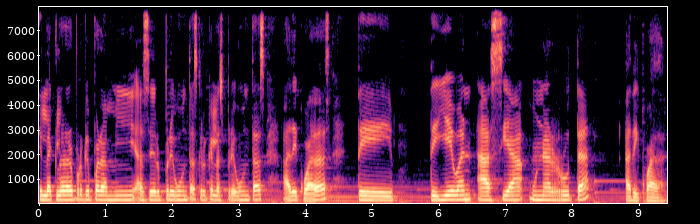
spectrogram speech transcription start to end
el aclarar porque para mí hacer preguntas, creo que las preguntas adecuadas te, te llevan hacia una ruta adecuada.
